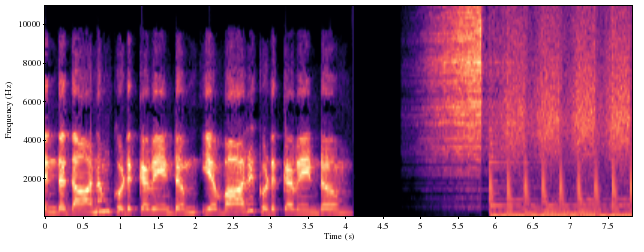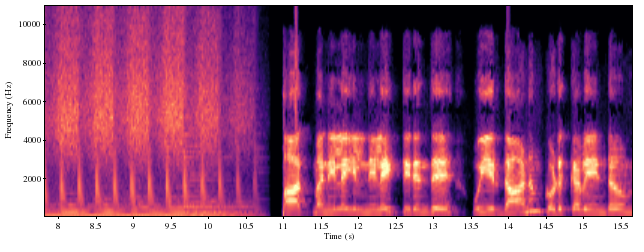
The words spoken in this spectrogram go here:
எந்த தானம் கொடுக்க வேண்டும் எவ்வாறு கொடுக்க வேண்டும்? ஆத்ம நிலையில் நிலைத்திருந்து உயிர் தானம் கொடுக்க வேண்டும்.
